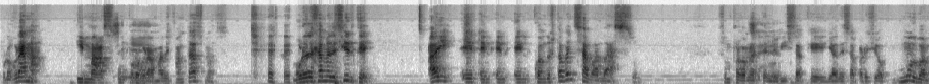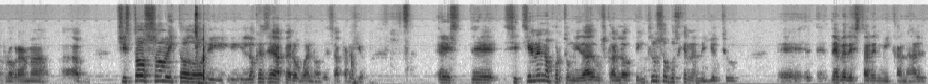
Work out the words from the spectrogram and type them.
programa y más un programa de fantasmas. Ahora déjame decirte, hay en, en, en, cuando estaba en Sabadazo, es un programa sí. de Televisa que ya desapareció, muy buen programa, uh, chistoso y todo y, y, lo que sea, pero bueno, desapareció. Este, si tienen oportunidad de buscarlo, incluso busquen en YouTube, eh, debe de estar en mi canal,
